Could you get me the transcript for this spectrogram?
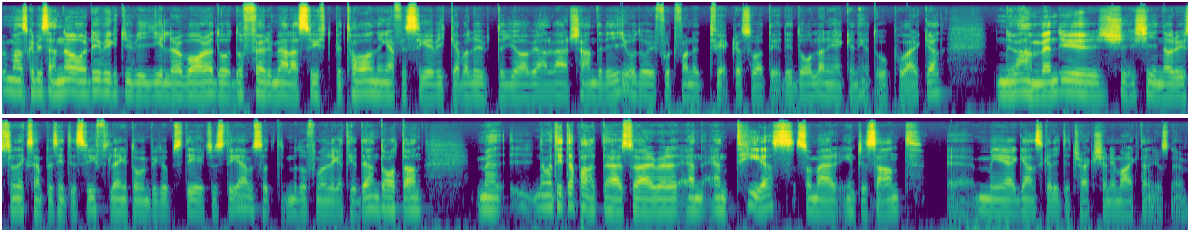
om man ska bli så här nördig, vilket ju vi gillar att vara, då, då följer med alla Swift-betalningar för att se vilka valutor gör vi all världshandel i och då är det fortfarande tveklöst så att det, det är dollarn egentligen helt opåverkad. Nu använder ju Ki- Kina och Ryssland exempelvis inte Swift längre, de har byggt upp sitt eget system så att, då får man lägga till den datan. Men när man tittar på allt det här så är det väl en, en tes som är intressant eh, med ganska lite traction i marknaden just nu.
